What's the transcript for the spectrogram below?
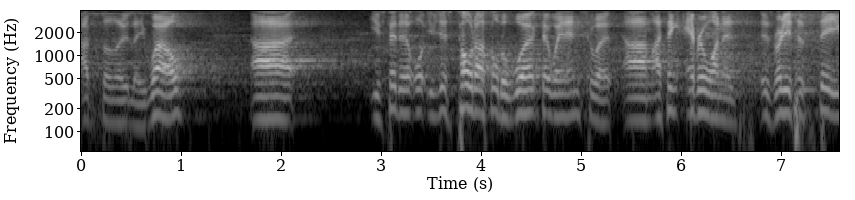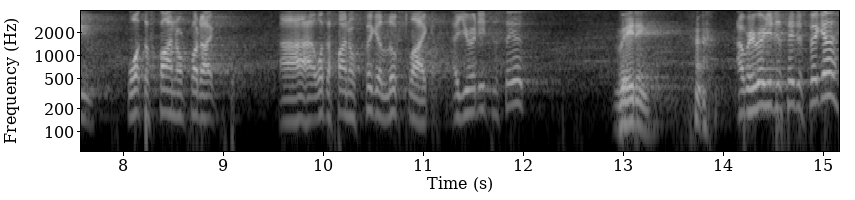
Absolutely. Well, uh, you've said that, you've just told us all the work that went into it. Um, I think everyone is, is ready to see what the final product, uh, what the final figure looks like. Are you ready to see it? Waiting. Are we ready to see the figure?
